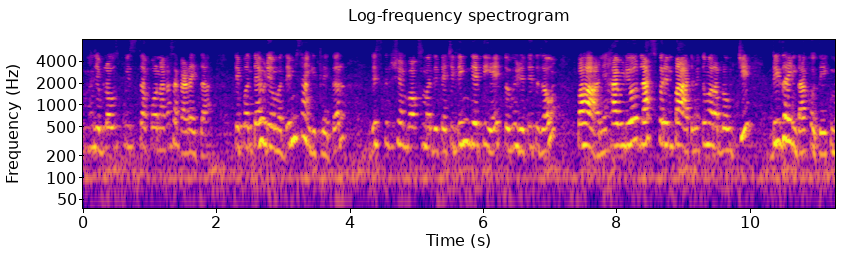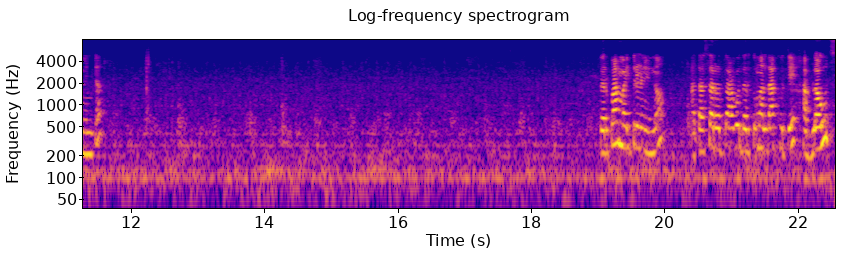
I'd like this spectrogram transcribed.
म्हणजे ब्लाऊज पीसचा कोणा कसा काढायचा ते पण त्या व्हिडिओमध्ये मी सांगितले तर डिस्क्रिप्शन बॉक्समध्ये त्याची लिंक देते तो व्हिडिओ तिथे जाऊन पहा आणि हा व्हिडिओ लास्टपर्यंत पहा. तर मी तुम्हाला ब्लाऊजची डिझाईन दाखवते एक मिनिट. तर पहा मैत्रिणींनो आता सर्वात अगोदर तुम्हाला दाखवते हा ब्लाऊज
